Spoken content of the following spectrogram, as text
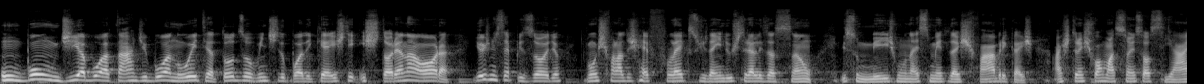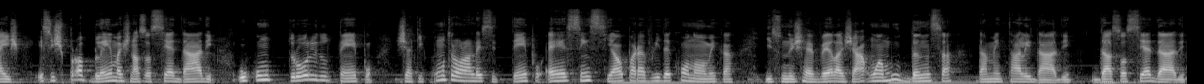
Um bom dia, boa tarde, boa noite a todos os ouvintes do podcast História na Hora. E hoje nesse episódio vamos falar dos reflexos da industrialização, isso mesmo, o nascimento das fábricas, as transformações sociais, esses problemas na sociedade, o controle do tempo, já que controlar esse tempo é essencial para a vida econômica. Isso nos revela já uma mudança da mentalidade da sociedade.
